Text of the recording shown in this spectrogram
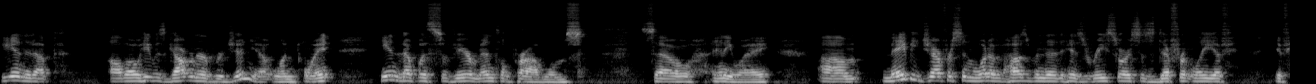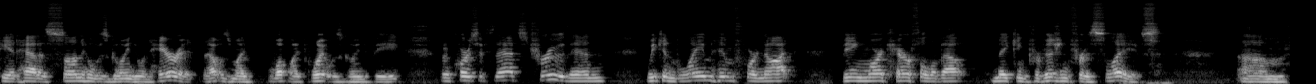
he ended up, although he was governor of Virginia at one point, he ended up with severe mental problems. So anyway, um, maybe Jefferson would have husbanded his resources differently if if he had had a son who was going to inherit. That was my what my point was going to be. But of course, if that's true, then we can blame him for not being more careful about making provision for his slaves. Um,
